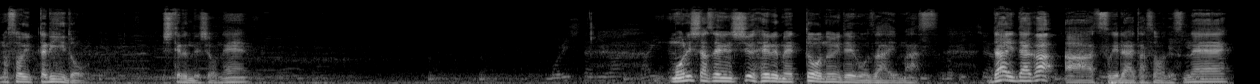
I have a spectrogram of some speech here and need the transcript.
まあ、そういったリードをしてるんでしょうね。森下選手ヘルメットを脱いでございます。代打があ告げられたそうですね。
